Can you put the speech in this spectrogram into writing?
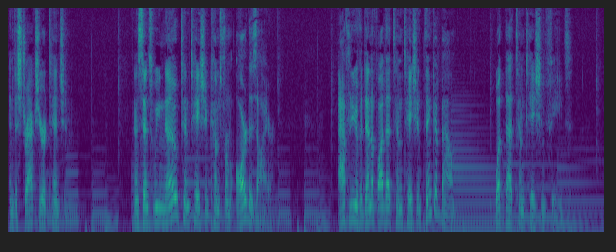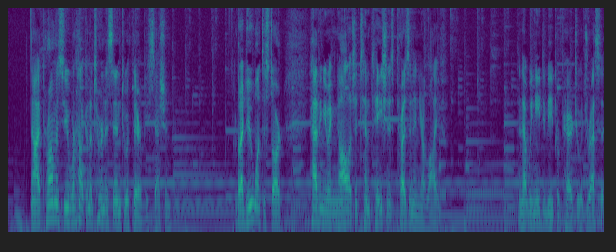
and distracts your attention. And since we know temptation comes from our desire, after you've identified that temptation, think about what that temptation feeds. Now, I promise you, we're not going to turn this into a therapy session, but I do want to start having you acknowledge that temptation is present in your life and that we need to be prepared to address it.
